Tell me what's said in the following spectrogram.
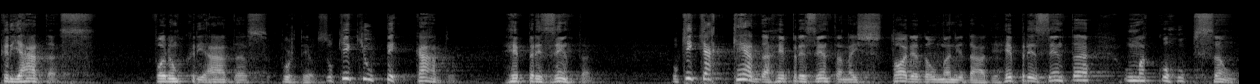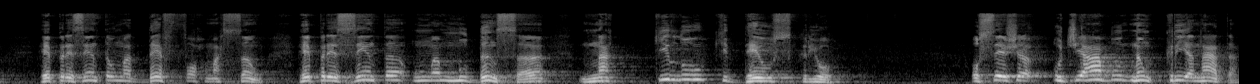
criadas foram criadas por Deus. O que, que o pecado representa? O que, que a queda representa na história da humanidade? Representa uma corrupção, representa uma deformação, representa uma mudança naquilo que Deus criou. Ou seja, o diabo não cria nada,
